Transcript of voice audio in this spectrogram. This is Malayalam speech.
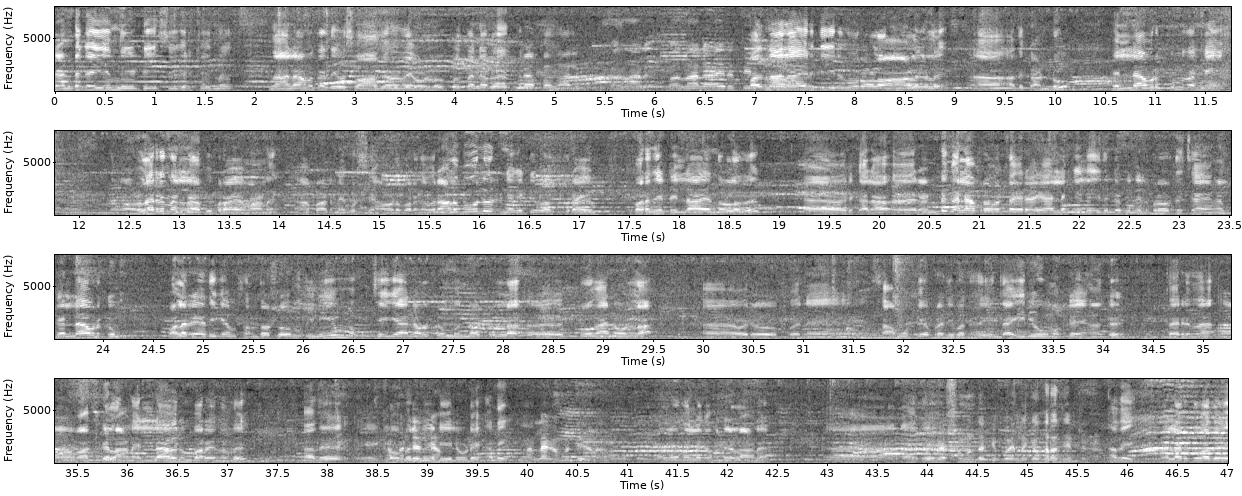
രണ്ട് കൈയും നീട്ടി സ്വീകരിച്ചു ഇന്ന് നാലാമത്തെ ദിവസം ആകുന്നതേ ഉള്ളൂ. ഇപ്പോൾ തന്നെ അത് എത്ര? പതിനാല്? പതിനാല് പതിനാലായിരത്തി പതിനാലായിരത്തി ഇരുന്നൂറോളം ആളുകൾ അത് കണ്ടു. എല്ലാവർക്കും തന്നെ വളരെ നല്ല അഭിപ്രായമാണ് ആ പാട്ടിനെക്കുറിച്ച് ഞങ്ങളോട് പറഞ്ഞത്. ഒരാൾ പോലും ഒരു നെഗറ്റീവ് അഭിപ്രായം പറഞ്ഞിട്ടില്ല എന്നുള്ളത് ഒരു കലാ രണ്ട് കലാപ്രവർത്തകരായ അല്ലെങ്കിൽ ഇതിന്റെ പിന്നിൽ പ്രവർത്തിച്ച ഞങ്ങൾക്ക് എല്ലാവർക്കും വളരെയധികം സന്തോഷവും ഇനിയും ചെയ്യാനുള്ള മുന്നോട്ടുള്ള പോകാനുള്ള പോകാനുമുള്ള ഒരു പിന്നെ സാമൂഹ്യ പ്രതിബദ്ധതയും ധൈര്യവും ഒക്കെ ഞങ്ങൾക്ക് തരുന്ന വാക്കുകളാണ് എല്ലാവരും പറയുന്നത്. അത് ഗ്ലോബൽ മീഡിയയിലൂടെ അതെ. നല്ല കമന്റുകളാണ്. വളരെ നല്ല കമന്റുകളാണ് വിഷമം തട്ടിപ്പോയെന്നൊക്കെ പറഞ്ഞിട്ടുണ്ട്. അതെ പലർക്കും അത്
